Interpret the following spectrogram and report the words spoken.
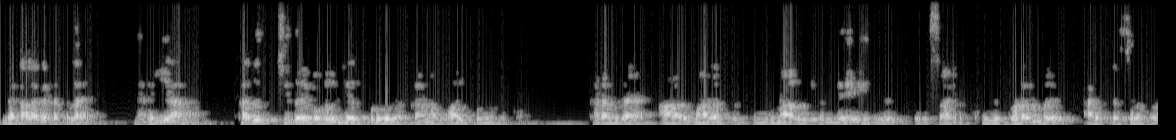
இந்த காலகட்டத்தில் நிறைய கருச்சிதைவுகள் ஏற்படுவதற்கான வாய்ப்புகள் இருக்கும். கடந்த ஆறு மாதத்திற்கு முன்னால் இருந்தே இது பெருசாக இருக்கும் இது தொடர்ந்து அடுத்த சில பல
